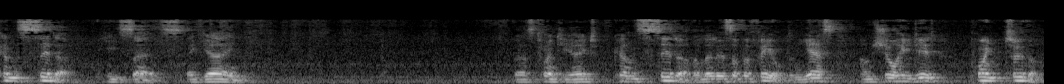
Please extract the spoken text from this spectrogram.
Consider, he says, again. Verse 28, consider the lilies of the field. And yes, I'm sure he did point to them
